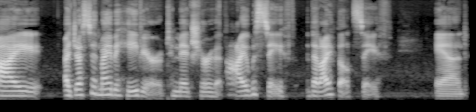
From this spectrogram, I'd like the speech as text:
I adjusted my behavior to make sure that I was safe, that I felt safe. And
